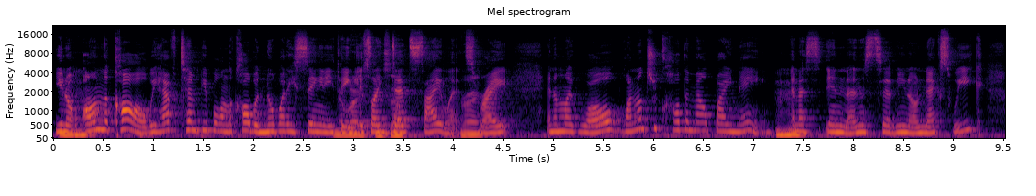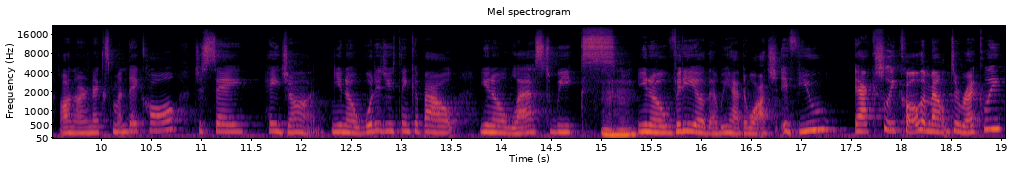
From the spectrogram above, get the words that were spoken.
you know, mm-hmm. on the call? We have 10 people on the call, but nobody's saying anything. Nobody it's like dead up. silence, right. right. And I'm like, well, why don't you call them out by name? Mm-hmm. And, I, and I said, you know, next week on our next Monday call, just say, hey, John, you know, what did you think about, you know, last week's, mm-hmm. you know, video that we had to watch? If you actually call them out directly,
